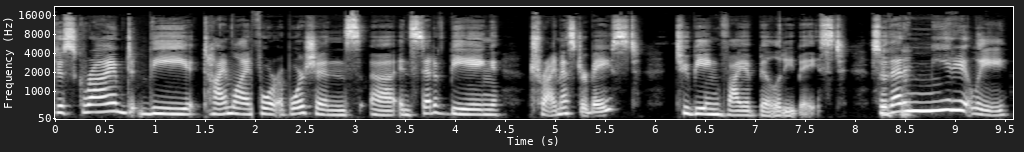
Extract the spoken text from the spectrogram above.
described the timeline for abortions uh, instead of being trimester based to being viability based. So mm-hmm. that immediately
